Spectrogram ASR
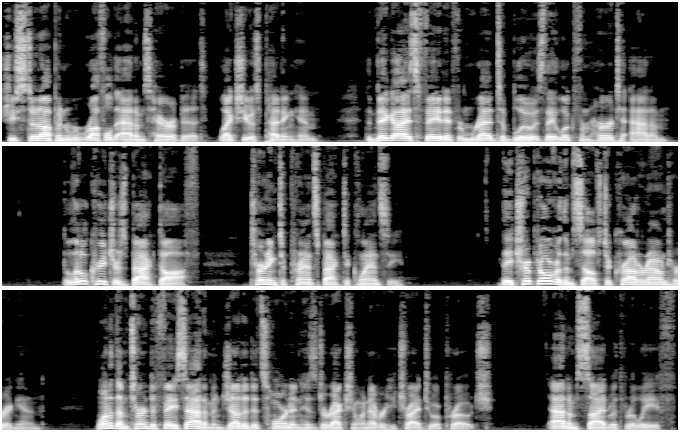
She stood up and ruffled Adam's hair a bit, like she was petting him. The big eyes faded from red to blue as they looked from her to Adam. The little creatures backed off, turning to prance back to Clancy. They tripped over themselves to crowd around her again. One of them turned to face Adam and jutted its horn in his direction whenever he tried to approach. Adam sighed with relief.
